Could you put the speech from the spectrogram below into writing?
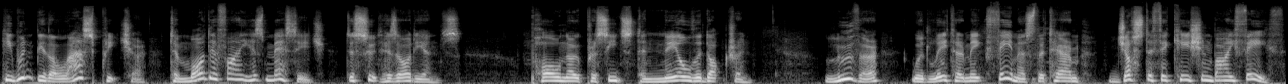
He wouldn't be the last preacher to modify his message to suit his audience. Paul now proceeds to nail the doctrine. Luther would later make famous the term justification by faith.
